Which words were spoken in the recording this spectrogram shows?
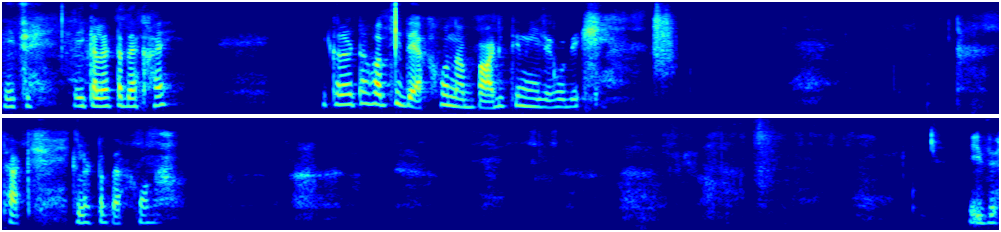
এই যে, এই কালারটা দেখায় এই কালারটা ভাবছি দেখো না, বাড়িতে নিয়ে যাব দেখি। থাক, এই কালারটা দেখো না। এই যে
